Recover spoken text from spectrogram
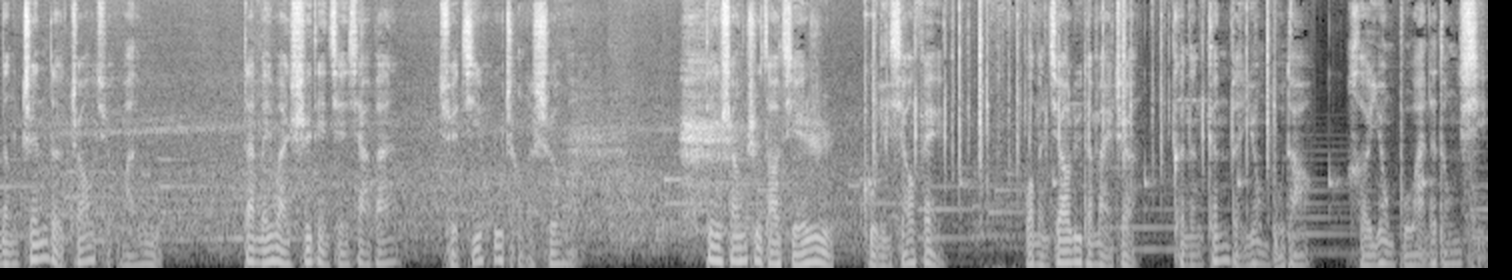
能真的朝九晚五，但每晚十点前下班却几乎成了奢望。电商制造节日，鼓励消费，我们焦虑的买着可能根本用不到和用不完的东西。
